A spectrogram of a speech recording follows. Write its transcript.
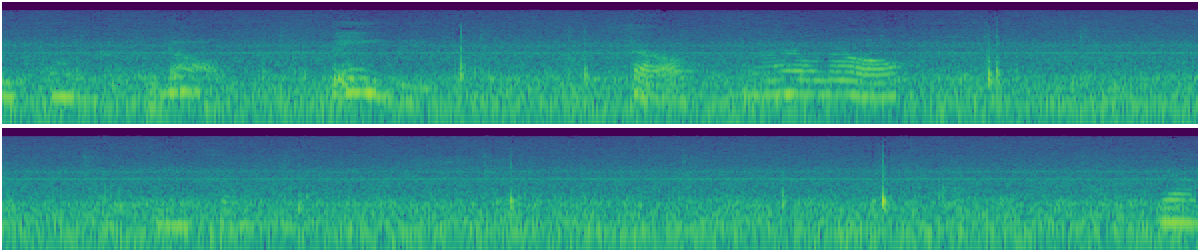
keep going, no, baby. So, I don't know. And so, yeah.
